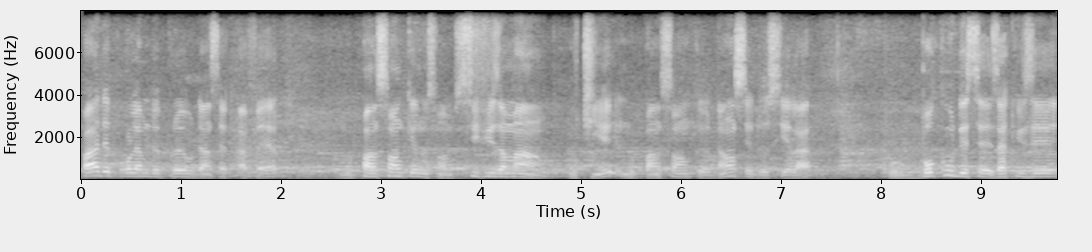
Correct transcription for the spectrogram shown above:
pas de problème de preuve dans cette affaire. Nous pensons que nous sommes suffisamment outillés. Nous pensons que dans ce dossier-là, pour beaucoup de ces accusés,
